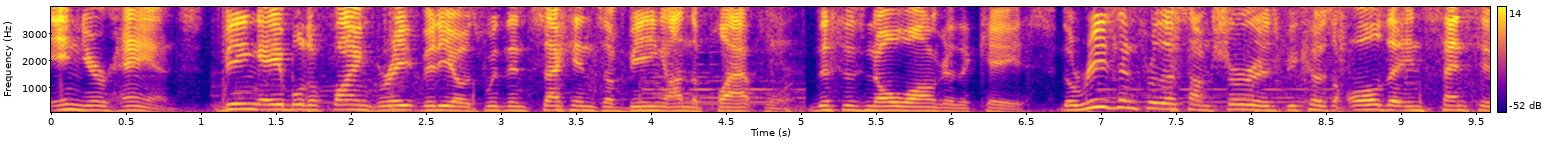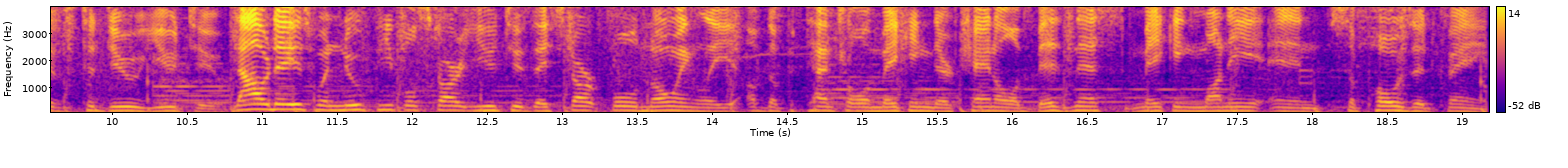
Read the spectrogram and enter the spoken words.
in your hands, being able to find great videos within seconds of being on the platform. This is no longer the case. The reason for this, I'm sure, is because all the incentives to do YouTube. Nowadays, when new people start YouTube, they start full knowingly of the potential of making their channel a business, making money, and supposed fame.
